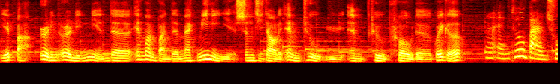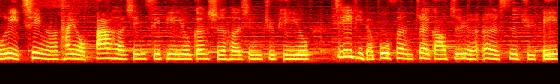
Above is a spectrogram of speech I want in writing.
也把二零二零年的 M1 版的 Mac Mini 也升级到了 M2 与 M2 Pro 的规格。那 M2 版处理器呢，它有八核心 CPU 跟十核心 GPU。记忆体的部分最高支援二十四 GB，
